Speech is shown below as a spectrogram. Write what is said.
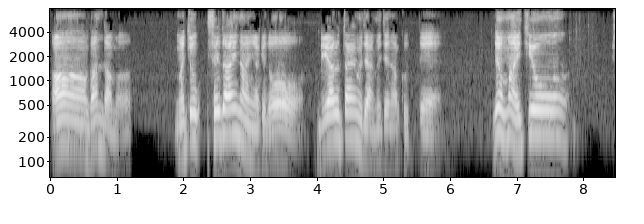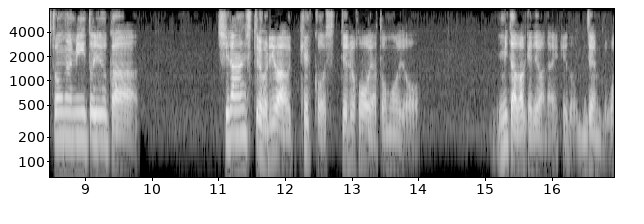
あー、ガンダム？まあ、一応世代なんやけど、リアルタイムでは見てなくって、でもまあ一応、人並みというか、知らん人よりは結構知ってる方やと思うよ。見たわけではないけど、全部を。っ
